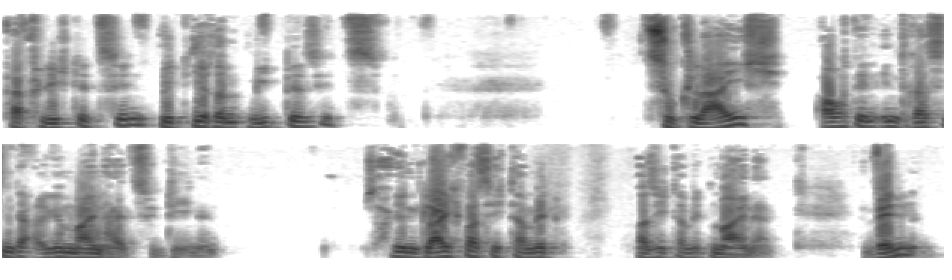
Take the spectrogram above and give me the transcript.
verpflichtet sind, mit ihrem Mietbesitz zugleich auch den Interessen der Allgemeinheit zu dienen. Ich sage Ihnen gleich, was ich damit, was ich damit meine. Wenn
